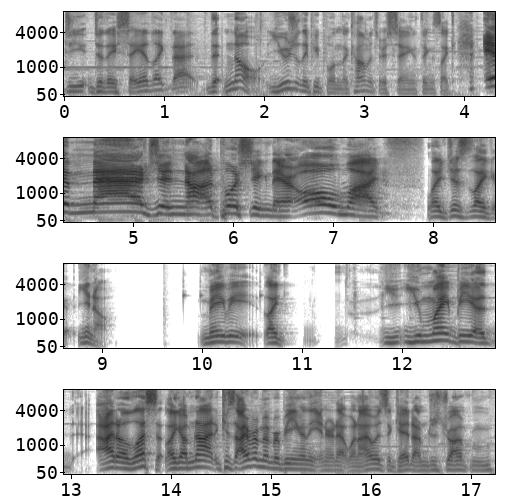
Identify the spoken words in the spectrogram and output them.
do you, do they say it like that? that? No. Usually people in the comments are saying things like, imagine not pushing there. Oh my. Like just like, you know, maybe like you, you might be a adolescent. Like I'm not, because I remember being on the internet when I was a kid. I'm just drawing from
